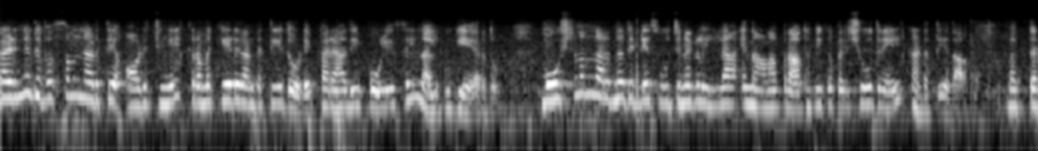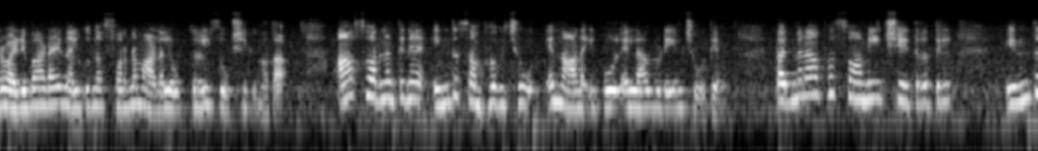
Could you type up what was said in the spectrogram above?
കഴിഞ്ഞ ദിവസം നടത്തിയ ഓഡിറ്റിംഗിൽ ക്രമക്കേട് കണ്ടെത്തിയതോടെ പരാതി പോലീസിൽ നൽകുകയായിരുന്നു. മോഷണം നടന്നതിന്റെ സൂചനകളില്ല എന്നാണ് പ്രാഥമിക പരിശോധനയിൽ കണ്ടെത്തിയത്. ഭക്തർ വഴിപാടായി നൽകുന്ന സ്വർണമാണ് ലോക്കറിൽ സൂക്ഷിക്കുന്നത്. ആ സ്വർണത്തിന് എന്ത് സംഭവിച്ചു എന്നാണ് ഇപ്പോൾ എല്ലാവരുടെയും ചോദ്യം. പത്മനാഭ സ്വാമി ക്ഷേത്രത്തിൽ എന്ത്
